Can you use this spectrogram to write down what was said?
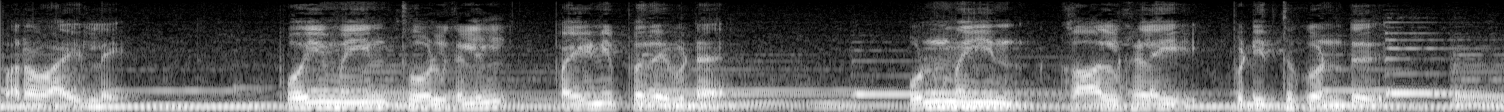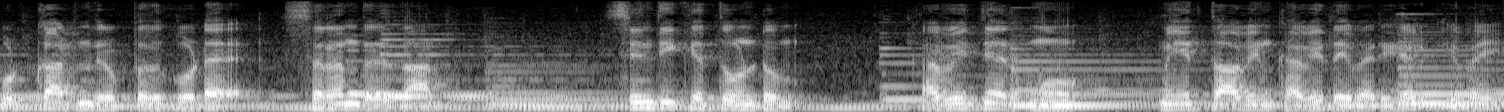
பரவாயில்லை. பொய்மையின் தோள்களில் பயணிப்பதை விட உண்மையின் கால்களை பிடித்துக்கொண்டு உட்கார்ந்திருப்பது கூட சிறந்ததுதான். சிந்திக்க தூண்டும் கவிஞர் மு. மேத்தாவின் கவிதை வரிகள் இவை.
